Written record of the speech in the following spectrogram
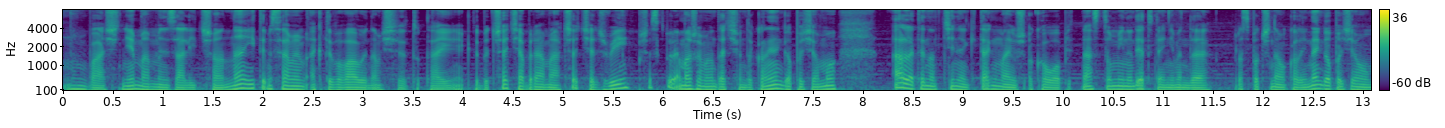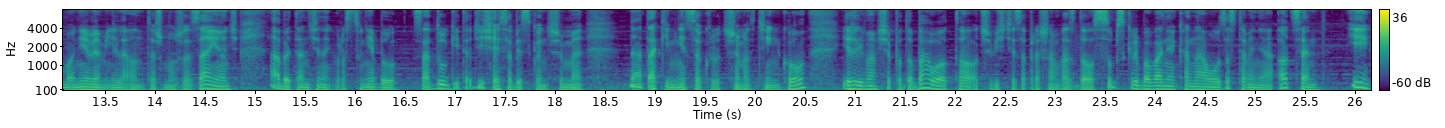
No właśnie, mamy zaliczone i tym samym aktywowały nam się tutaj jak gdyby trzecia brama, trzecie drzwi, przez które możemy udać się do kolejnego poziomu, ale ten odcinek i tak ma już około 15 minut. Ja tutaj nie będę rozpoczynał kolejnego poziomu, bo nie wiem ile on też może zająć. Aby ten odcinek po prostu nie był za długi, to dzisiaj sobie skończymy na takim nieco krótszym odcinku. Jeżeli Wam się podobało, to oczywiście zapraszam Was do subskrybowania kanału, zostawienia ocen i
